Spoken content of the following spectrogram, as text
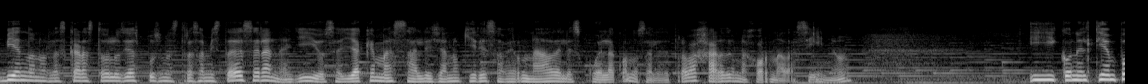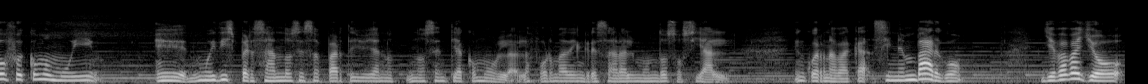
viéndonos las caras todos los días, pues nuestras amistades eran allí, o sea, ya que más sales, ya no quieres saber nada de la escuela cuando sales de trabajar de una jornada así, ¿no? Y con el tiempo fue como muy, eh, muy dispersándose esa parte, yo ya no, sentía como la, forma de ingresar al mundo social en Cuernavaca. Sin embargo, llevaba yo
